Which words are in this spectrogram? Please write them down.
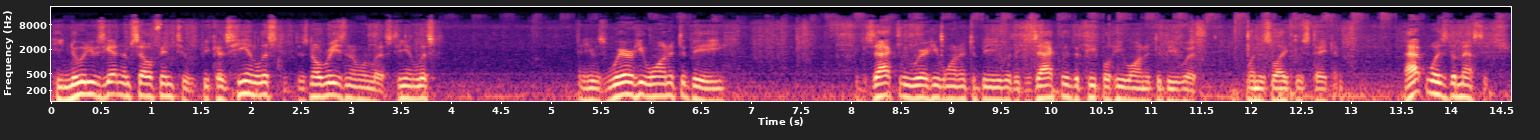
He knew what he was getting himself into because he enlisted. There's no reason to enlist. He enlisted. And he was where he wanted to be, exactly where he wanted to be, with exactly the people he wanted to be with when his life was taken. That was the message.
